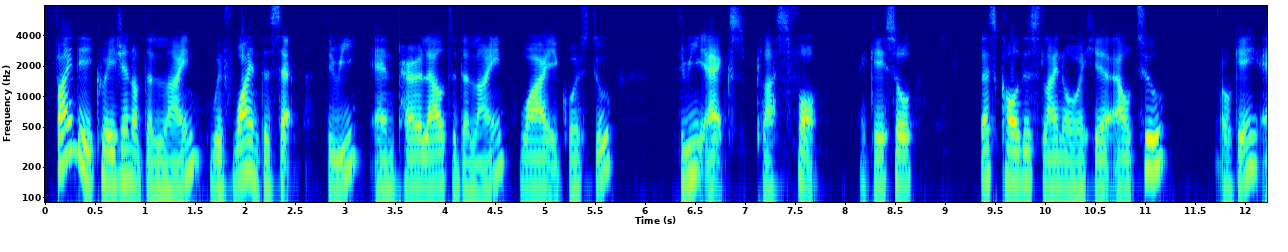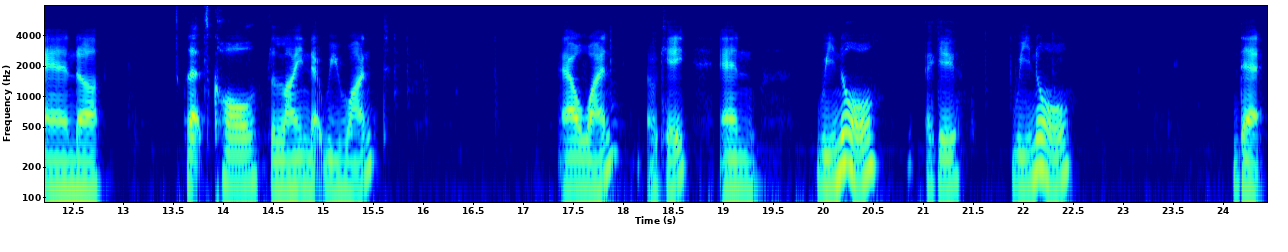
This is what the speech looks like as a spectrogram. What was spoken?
Find the equation of the line with y-intercept 3 and parallel to the line y equals to 3x plus 4. Okay, so let's call this line over here L2. Okay, and uh, let's call the line that we want L1. Okay, and we know, okay, we know that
